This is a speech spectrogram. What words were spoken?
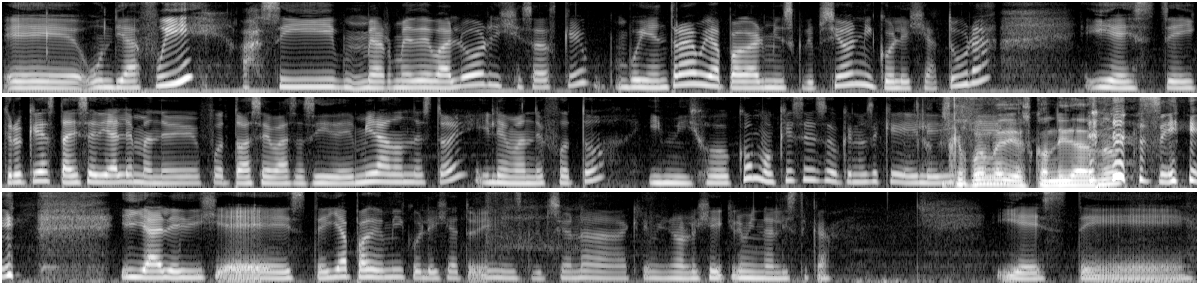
eh, un día fui, así me armé de valor, dije, ¿sabes qué? Voy a entrar, voy a pagar mi inscripción, mi colegiatura. Y este, y creo que hasta ese día le mandé foto a Sebas así de, mira dónde estoy. Y le mandé foto. Y me dijo, ¿cómo? ¿Qué es eso? Que no sé qué. Y le es que fue medio escondidas, ¿no? sí. Y ya le dije, este, ya pagué mi colegiatura y mi inscripción a criminología y criminalística. Y este,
